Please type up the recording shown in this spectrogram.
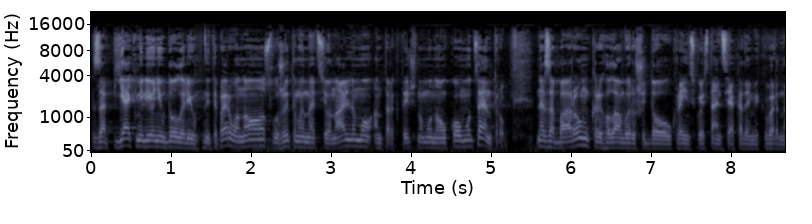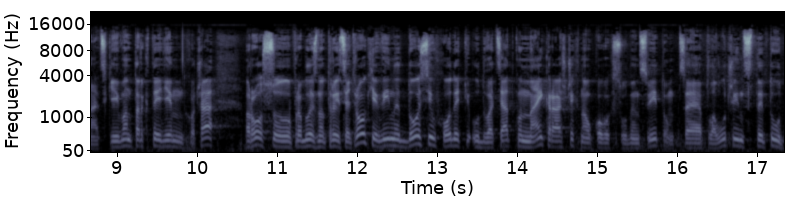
за 5 мільйонів доларів. І тепер воно служитиме національному антарктичному науковому центру. Незабаром Криголам вирушить до української станції Академік Вернацький в Антарктиді. Хоча Росу приблизно 30 років, він і досі входить у двадцятку найкращих наукових суден світу. Це плавучий інститут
